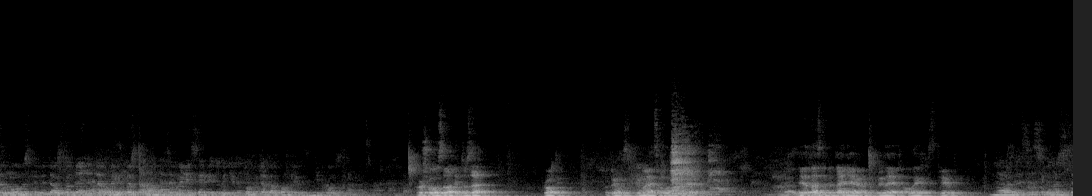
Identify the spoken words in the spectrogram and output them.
землеустрою та укладання договорів про встановлення земельних сервітутів. ТОП «Птахокомплекс Дніпровська. Прошу голосувати, хто за? Проти? Утримується, приймається голосно. Дякую. Е, 19 питання доповідає Олег Стрілка. На розгляд сесії виноситься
